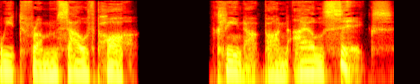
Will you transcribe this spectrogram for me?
tweet from Southpaw. Clean up on aisle six.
